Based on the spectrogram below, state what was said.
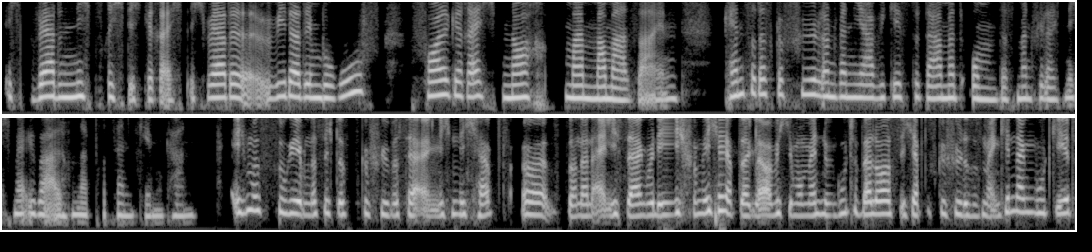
ich werde nichts richtig gerecht. Ich werde weder dem Beruf voll gerecht noch meinem Mama sein. Kennst du das Gefühl und wenn ja, wie gehst du damit um, dass man vielleicht nicht mehr überall 100 Prozent geben kann? Ich muss zugeben, dass ich das Gefühl bisher eigentlich nicht habe, äh, sondern eigentlich sagen würde, ich für mich habe da, glaube ich, im Moment eine gute Balance. Ich habe das Gefühl, dass es meinen Kindern gut geht.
